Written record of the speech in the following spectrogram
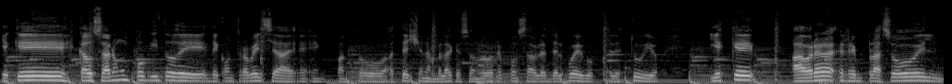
y es que causaron un poquito de, controversia en, cuanto a Techland, ¿verdad? que son los responsables del juego, el estudio, y es que ahora reemplazó el,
